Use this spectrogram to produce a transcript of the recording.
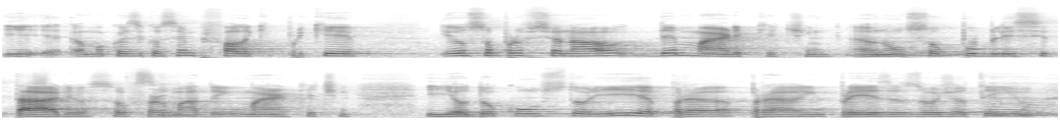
e é uma coisa que eu sempre falo aqui, porque eu sou profissional de marketing, eu não uhum. sou publicitário, eu sou formado Sim. em marketing e eu dou consultoria para empresas. Hoje eu tenho, uhum.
